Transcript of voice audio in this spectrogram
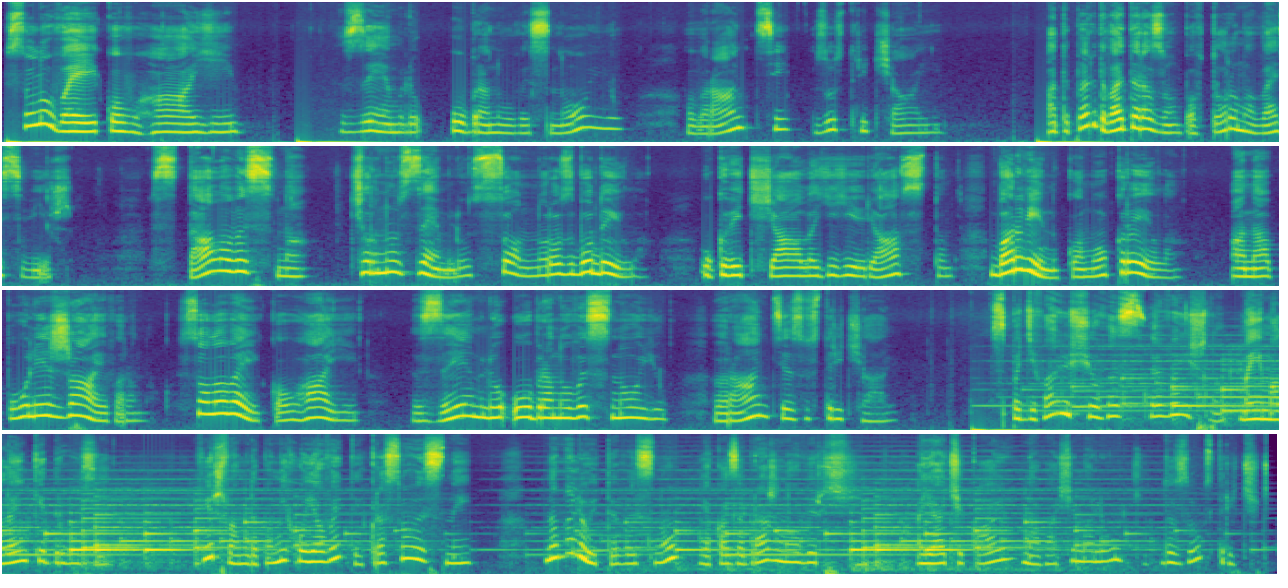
соловей ковгаї, землю, убрану весною, вранці зустрічає. А тепер давайте разом повторимо весь вірш. Стала весна, чорну землю сонно розбудила уквічала її рястом, барвінком укрила, а на полі жайворонок, соловей ковгає, землю убрану весною, вранці зустрічають. Сподіваюсь, що у вас все вийшло, мої маленькі друзі. Вірш вам допоміг уявити красу весни. Намалюйте весну, яка зображена у вірші. А я чекаю на ваші малюнки. До зустрічі!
